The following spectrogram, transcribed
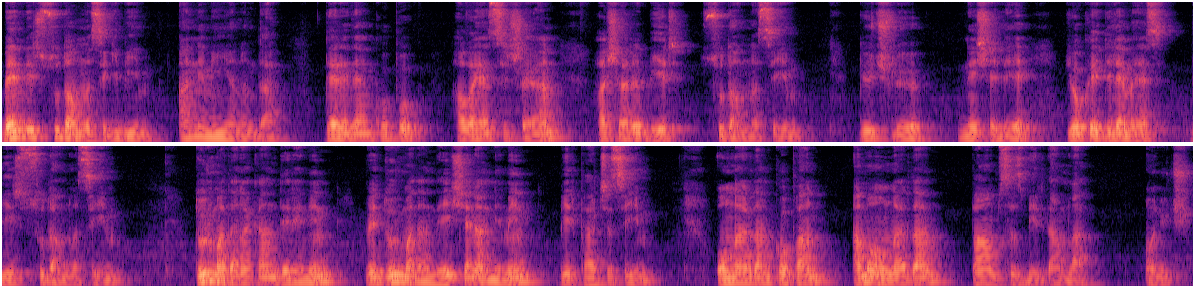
Ben bir su damlası gibiyim annemin yanında. Dereden kopuk, havaya sıçrayan haşarı bir su damlasıyım. Güçlü, neşeli, yok edilemez bir su damlasıyım. Durmadan akan derenin ve durmadan değişen annemin bir parçasıyım. Onlardan kopan ama onlardan bağımsız bir damla. 13.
